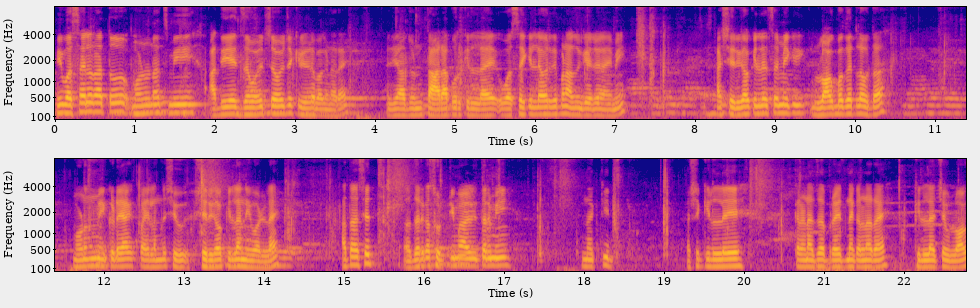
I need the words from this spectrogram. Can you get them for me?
मी वसायला राहतो म्हणूनच मी आधी जवळच्या जवळचे किल्ले बघणार आहे. म्हणजे अजून तारापूर किल्ला आहे वसई किल्ल्यावरती पण अजून गेलो नाही मी. हा शिरगाव किल्ल्याचा मी एक ब्लॉग बघितला होता. म्हणून मी इकडे पहिल्यांदा शिव शिरगाव किल्ला निवडला आहे आता असेच जर का सुट्टी मिळाली तर मी नक्कीच असे किल्ले करण्याचा प्रयत्न करणार आहे किल्ल्याचे व्लॉग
